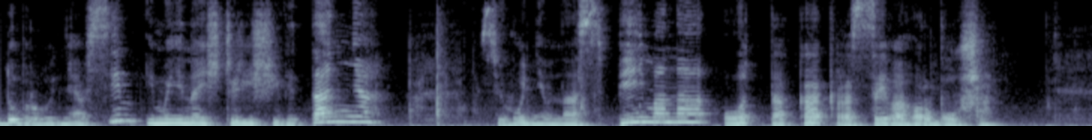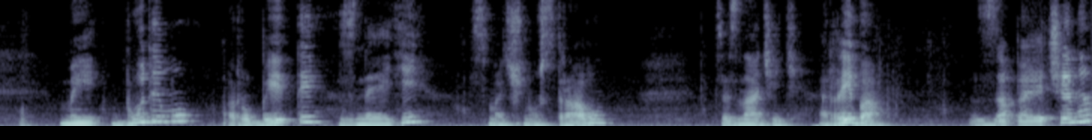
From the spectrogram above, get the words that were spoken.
Доброго дня всім і мої найщиріші вітання. Сьогодні в нас піймана от така красива горбуша. Ми будемо робити з неї смачну страву. Це значить риба запечена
